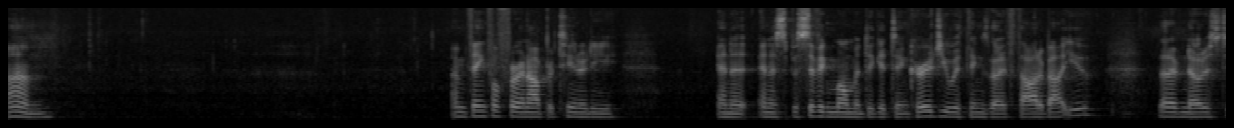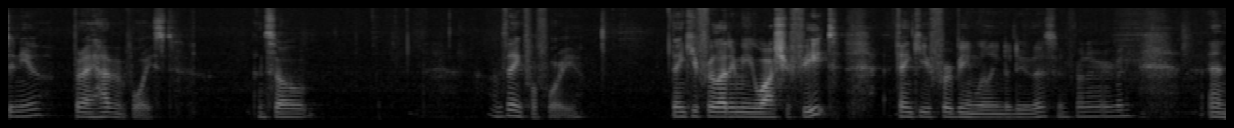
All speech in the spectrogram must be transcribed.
Um, I'm thankful for an opportunity and a, and a specific moment to get to encourage you with things that I've thought about you, that I've noticed in you, but I haven't voiced. And so I'm thankful for you. Thank you for letting me wash your feet. Thank you for being willing to do this in front of everybody. And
